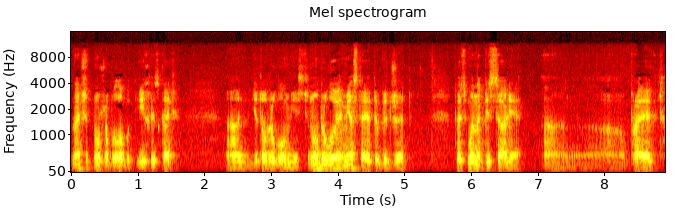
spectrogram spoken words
значит, нужно было бы их искать а, где-то в другом месте. Но другое место – это бюджет. То есть мы написали а, проект,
